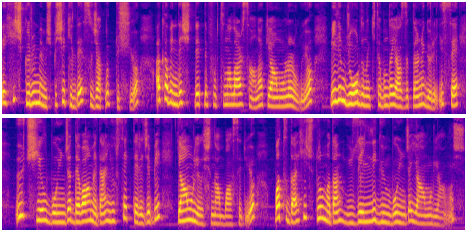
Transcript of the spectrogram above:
ve hiç görülmemiş bir şekilde sıcaklık düşüyor. Akabinde şiddetli fırtınalar, sağanak yağmurlar oluyor. William Jordan'ın kitabında yazdıklarına göre ise 3 yıl boyunca devam eden yüksek derece bir yağmur yağışından bahsediyor. Batı'da hiç durmadan 150 gün boyunca yağmur yağmış.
